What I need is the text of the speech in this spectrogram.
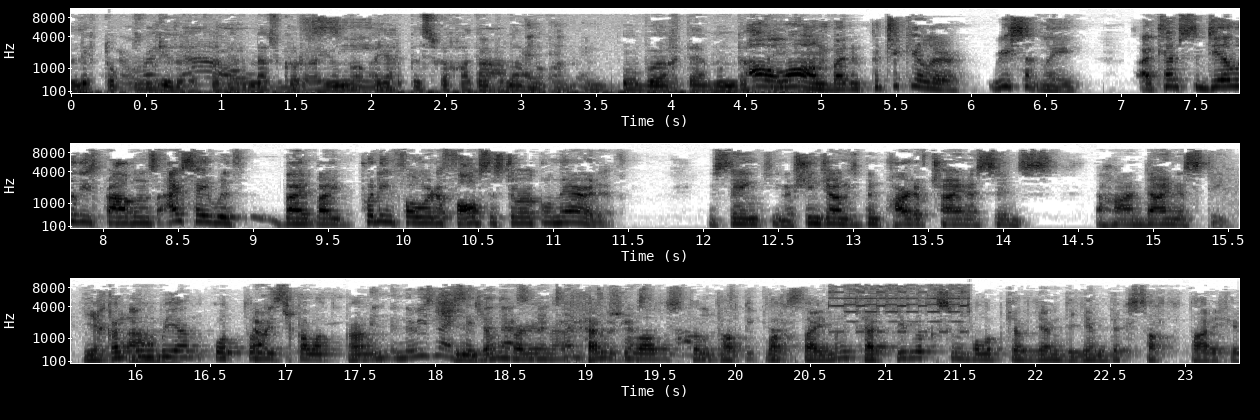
ellik to'qqizinchi yilga qadar mazkur rayonga oyoq bosishga qodir bo'lolmagan u bu munda all along but in particular recently attempts to deal with these problems i say with by by putting forward a false historical narrative. Saying you know Xinjiang has been part of China since the Han Dynasty. Якындан буян оттан чыгып аткан Шинжаң районы һәм Сулалыстан тартыплак Сайтының келген дигәндәк сакты тарихи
